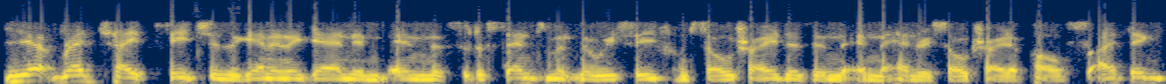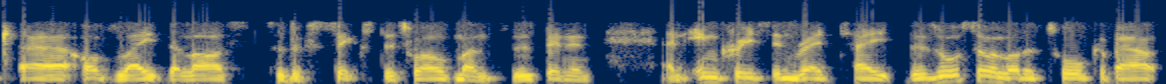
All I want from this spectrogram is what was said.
Yeah, red tape features again and again in, in the sort of sentiment that we see from sole traders in, in the Hnry Sole Trader Pulse. I think uh, of late, the last sort of six to 12 months, there's been an, an increase in red tape. There's also a lot of talk about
